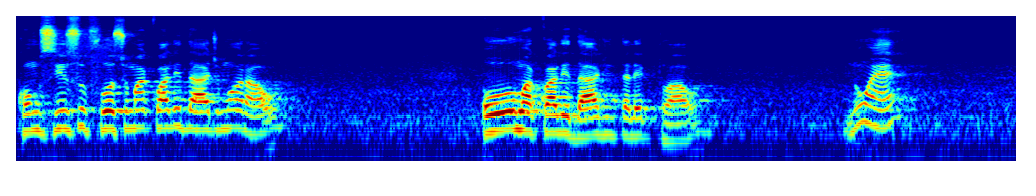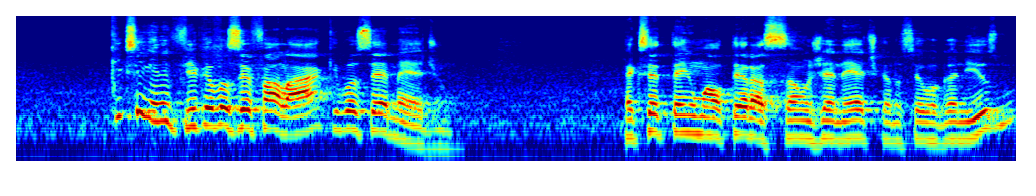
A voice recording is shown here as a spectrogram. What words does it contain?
como se isso fosse uma qualidade moral ou uma qualidade intelectual. Não é. O que significa você falar que você é médium? É que você tem uma alteração genética no seu organismo,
